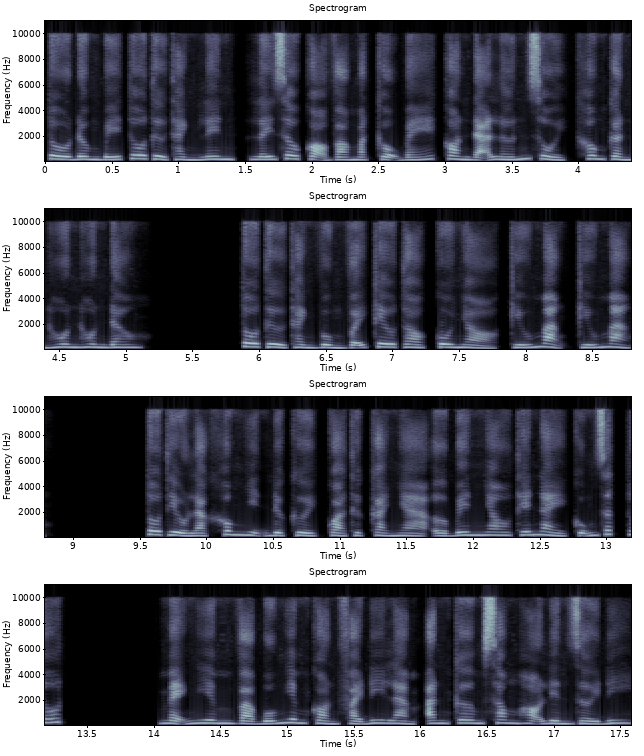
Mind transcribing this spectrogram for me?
Tô Đông bế Tô Tử Thành lên, lấy dâu cọ vào mặt cậu bé, con đã lớn rồi, không cần hôn hôn đâu. Tô Tử Thành vùng vẫy kêu to, cô nhỏ, cứu mạng, cứu mạng. Tô Tiểu Lạc không nhịn được cười, quả thực cả nhà ở bên nhau thế này cũng rất tốt. Mẹ Nghiêm và bố Nghiêm còn phải đi làm, ăn cơm xong họ liền rời đi.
